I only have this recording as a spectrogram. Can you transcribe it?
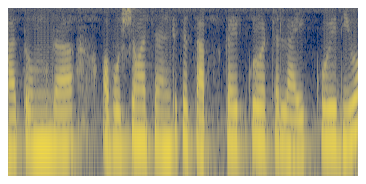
আর তোমরা অবশ্যই আমার চ্যানেলটাকে সাবস্ক্রাইব করো, একটা লাইক করে দিও।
